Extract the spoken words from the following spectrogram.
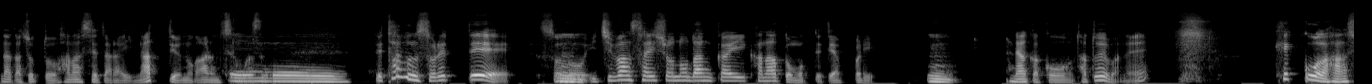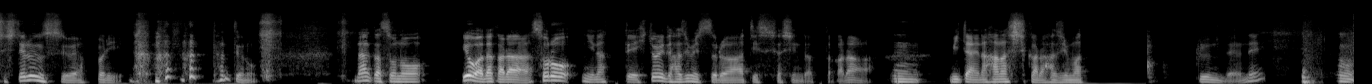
なんかちょっと話せたらいいなっていうのがあるんですよ、まず。で、多分それって、その、うん一番最初の段階かなと思ってて、やっぱり。うん。なんかこう、例えばね、結構な話してるんですよ、やっぱり。なんていうの？なんかその、要はだから、ソロになって一人で初めてするアーティスト写真だったから、うん。みたいな話から始まるんだよね。うん。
